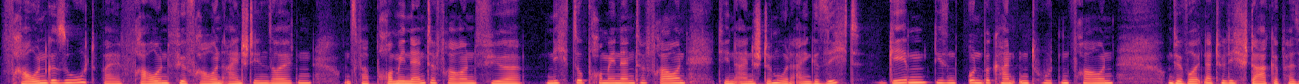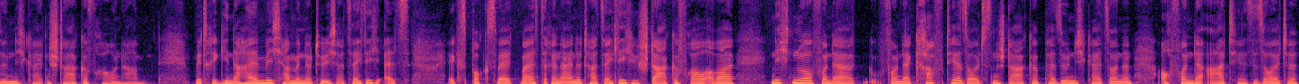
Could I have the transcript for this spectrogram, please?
Frauen gesucht, weil Frauen für Frauen einstehen sollten, und zwar prominente Frauen für nicht so prominente Frauen, die ihnen eine Stimme oder ein Gesicht geben, diesen unbekannten toten Frauen. Und wir wollten natürlich starke Persönlichkeiten, starke Frauen haben. Mit Regina Halmich haben wir natürlich tatsächlich als Xbox-Weltmeisterin eine tatsächlich starke Frau, aber nicht nur von der, von der Kraft her sollte es eine starke Persönlichkeit, sondern auch von der Art her. Sie sollte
